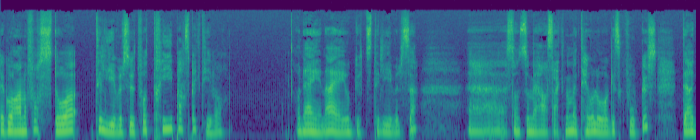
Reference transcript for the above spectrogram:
det går an å forstå tilgivelse ut fra tre perspektiver. Og det ene er jo Guds tilgivelse, eh, sånn som jeg har sagt nå, med teologisk fokus, der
